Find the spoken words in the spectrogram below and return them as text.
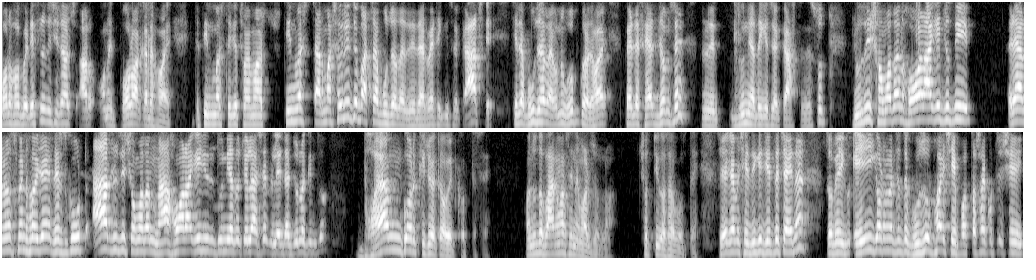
বড় হবে ডেফিনেটলি সেটা আর অনেক বড় আকারে হয়। এটা তিন মাস থেকে ছয় মাস, তিন মাস, চার মাস হলেই তো বাচ্চা বোঝা যায় যেটা পেটে কিছু একটা আছে। সেটা বোঝা যায়, অনুভব করা যায়। হয় পেটে ফ্যাট জমছে দুনিয়াতে কিছু একটা আসতেছে। সো যদি সমাধান হওয়ার আগে যদি এটা অ্যানাউন্সমেন্ট হয়ে যায় দ্যাটস গুড আর যদি সমাধান না হওয়ার আগে যদি দুনিয়াতে চলে আসে, তাহলে এটার জন্য কিন্তু ভয়ঙ্কর কিছু একটা ওয়েট করতেছে। অন্তত বাংলা সিনেমার জন্য। সত্যি কথা বলতে। যাই আমি সেদিকে যেতে চাই না, তবে এই- ঘটনা যাতে গুজব হয় সেই প্রত্যাশা করছে, সেই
